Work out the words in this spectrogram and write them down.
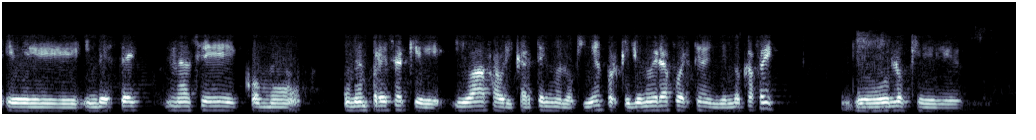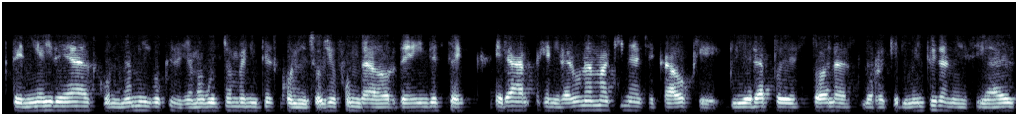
Eh, Investec nace como una empresa que iba a fabricar tecnología porque yo no era fuerte vendiendo café. Yo lo que tenía ideas con un amigo que se llama Wilton Benítez, con el socio fundador de Indestec, era generar una máquina de secado que tuviera pues todos los requerimientos y las necesidades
